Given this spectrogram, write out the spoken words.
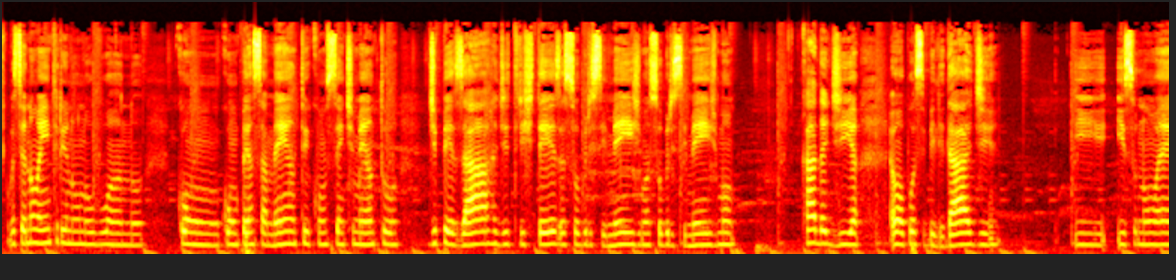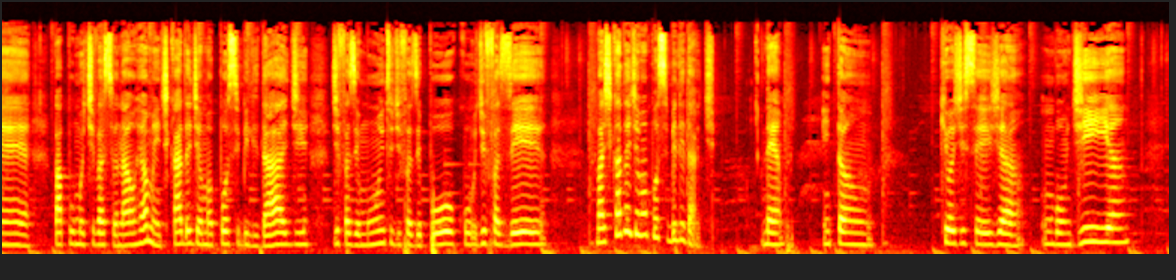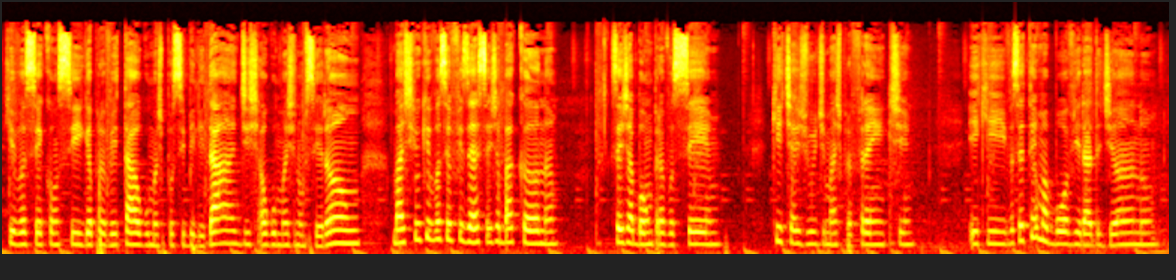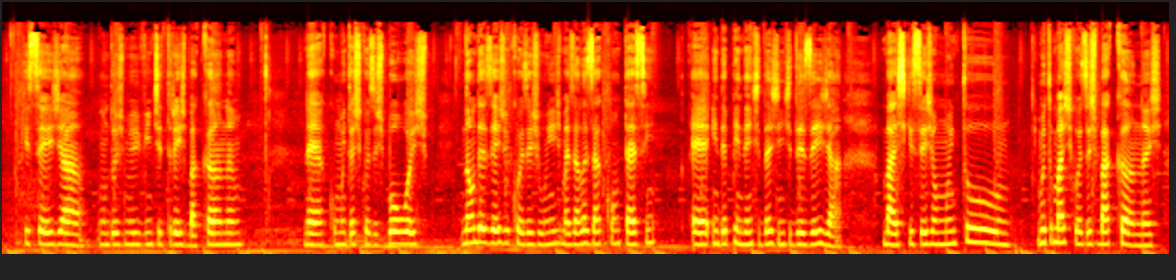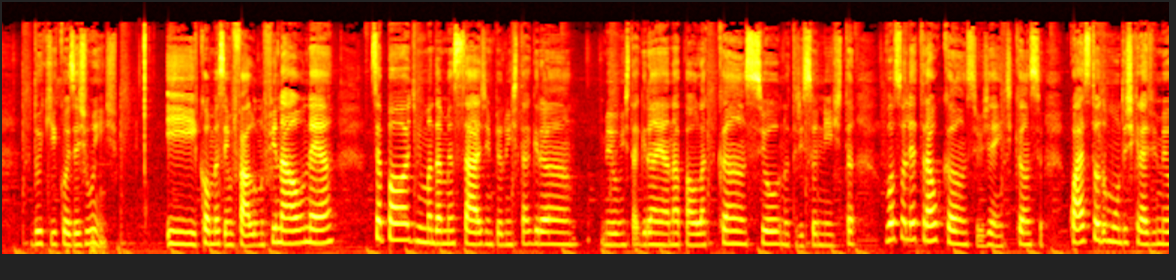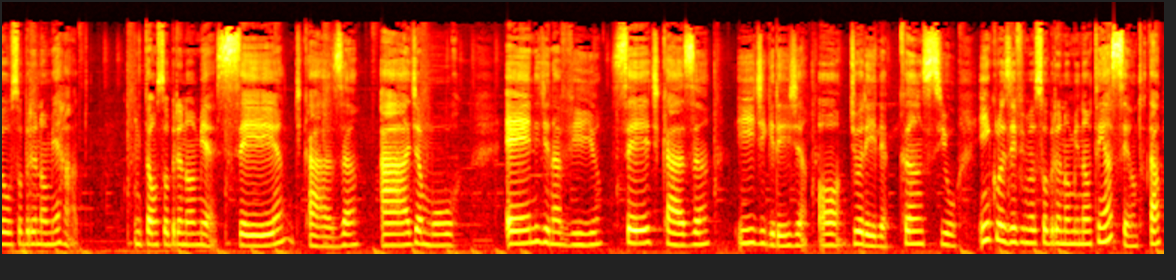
você não entre num novo ano com, com um pensamento e com um sentimento de pesar, de tristeza sobre si mesma, sobre si mesmo. Cada dia é uma possibilidade e isso não é papo motivacional, realmente. Cada dia é uma possibilidade de fazer muito, de fazer pouco, de fazer. Mas cada dia é uma possibilidade, né? Então, que hoje seja um bom dia, que você consiga aproveitar algumas possibilidades, algumas não serão, mas que o que você fizer seja bacana, seja bom para você, que te ajude mais para frente, e que você tenha uma boa virada de ano, que seja um 2023 bacana, né, com muitas coisas boas. Não desejo coisas ruins, mas elas acontecem é, independente da gente desejar, mas que sejam muito, muito mais coisas bacanas do que coisas ruins. E como eu sempre falo no final, né? Você pode me mandar mensagem pelo Instagram. Meu Instagram é Ana Paula Câncio, nutricionista. Vou soletrar o Câncio, gente. Câncio. Quase todo mundo escreve meu sobrenome errado. Então, o sobrenome é C de casa, A de amor, N de navio, C de casa, I de igreja, O de orelha, Câncio. Inclusive, meu sobrenome não tem acento, tá?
